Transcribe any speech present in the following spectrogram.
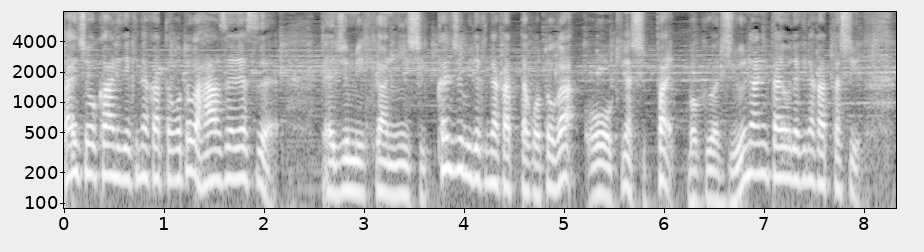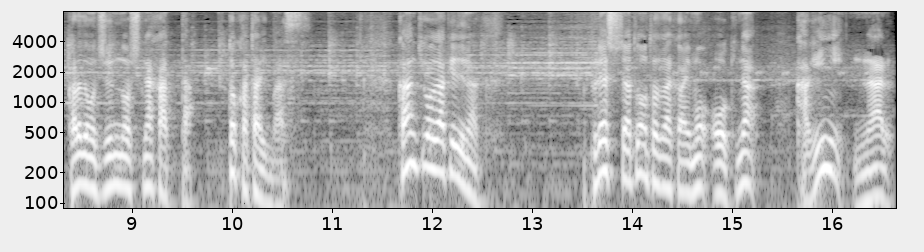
体調管理できなかったことが反省です。え準備期間にしっかり準備できなかったことが大きな失敗。僕は柔軟に対応できなかったし、体も順応しなかった。と語ります。環境だけでなく、プレッシャーとの戦いも大きな鍵になる。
